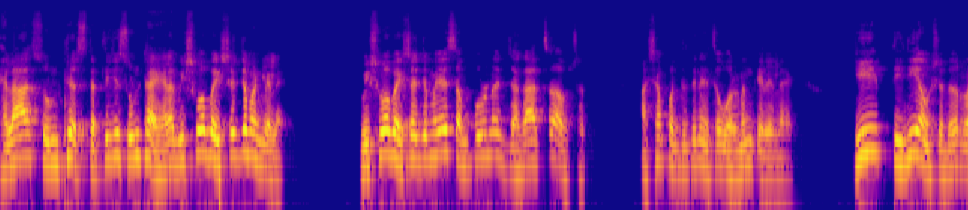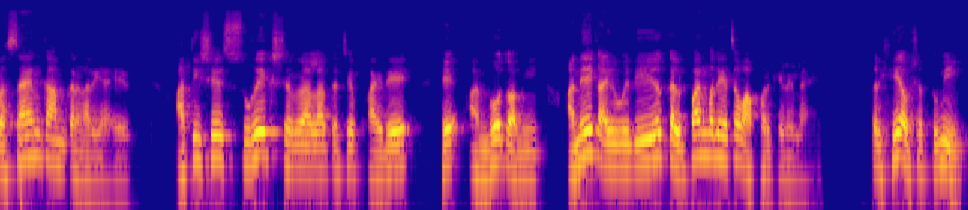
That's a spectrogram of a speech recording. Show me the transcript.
ह्याला सुंठस त्यातली जी सुंठ आहे ह्याला विश्व भैषज्य म्हटलेलं आहे. विश्व भैषज्य म्हणजे संपूर्ण जगाचं औषध. अशा पद्धतीने ह्याचं वर्णन केलेलं आहे. ही तिन्ही औषधं रसायन काम करणारी आहेत. अतिशय सुरेख शरीराला त्याचे फायदे हे अनुभवतो आम्ही. अनेक आयुर्वेदीय कल्पांमध्ये याचा वापर केलेला आहे. तर हे औषध तुम्ही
